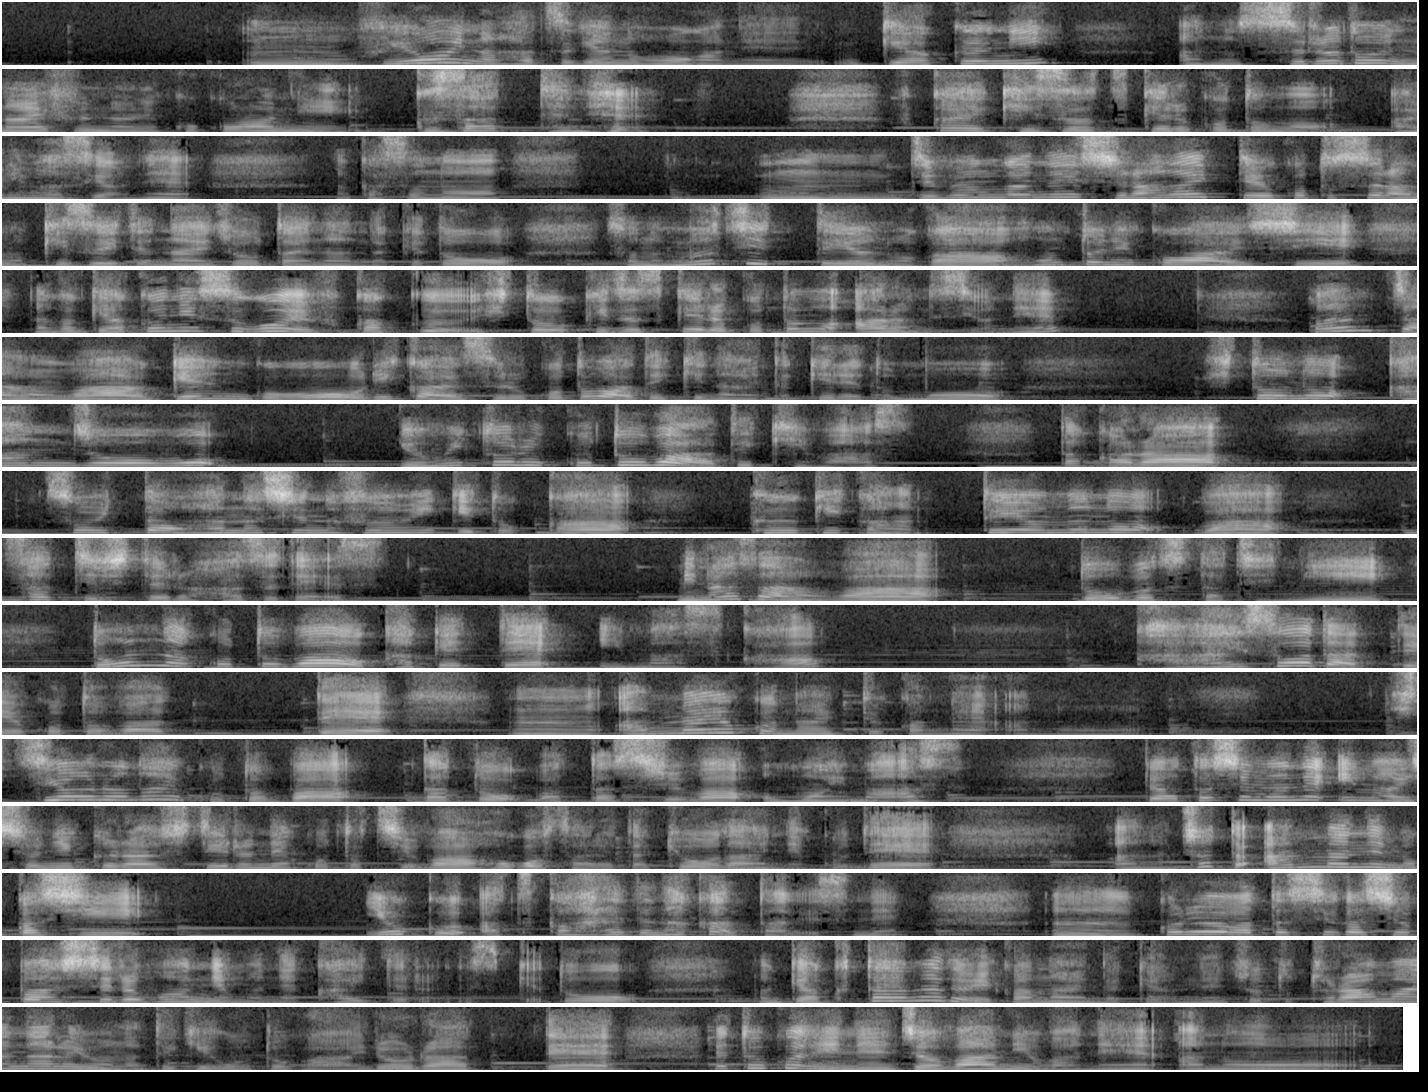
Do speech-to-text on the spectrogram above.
うん、不用意な発言の方がね逆にあの鋭いナイフのように心にぐさってね 深い傷をつけることもありますよね。なんかそのうん、自分がね知らないっていうことすらも気づいてない状態なんだけどその無知っていうのが本当に怖いしなんか逆にすごい深く人を傷つけることもあるんですよね。ワンちゃんは言語を理解することはできないんだけれども人の感情を読み取ることはできます。だからそういったお話の雰囲気とか空気感っていうものは察知してるはずです。皆さんは動物たちにどんな言葉をかけていますか？かわいそうだっていう言葉って、うん、あんま良くないっていうかねあの必要のない言葉だと私は思います。で私もね今一緒に暮らしている猫たちは保護された兄弟猫であのちょっとあんまね昔よく扱われてなかったんですね。うん、これは私が出版してる本にもね書いてるんですけど、まあ、虐待まではいかないんだけどねちょっとトラウマになるような出来事がいろいろあってえ特にねジョバンニはねあの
